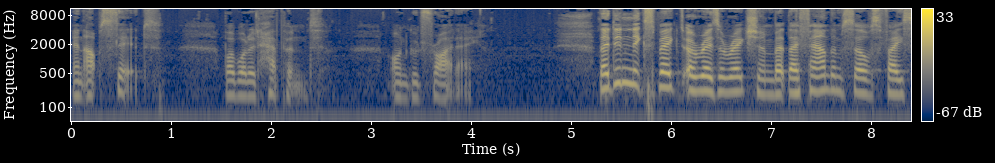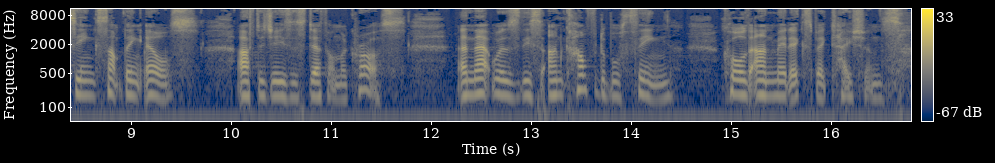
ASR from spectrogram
and upset by what had happened on Good Friday. They didn't expect a resurrection, but they found themselves facing something else after Jesus' death on the cross. And that was this uncomfortable thing called unmet expectations.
